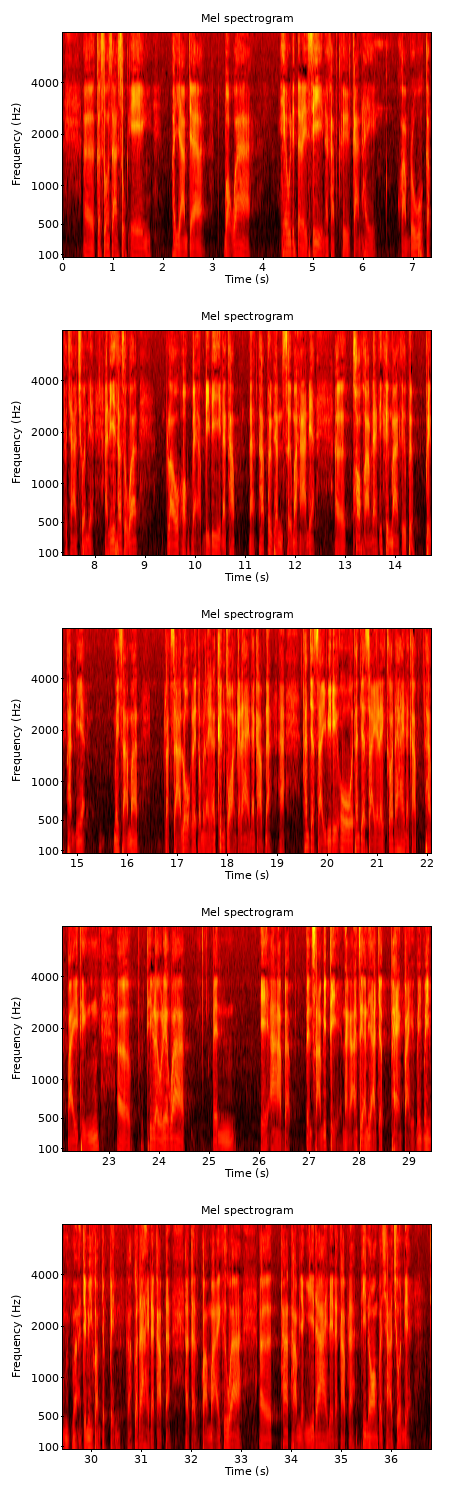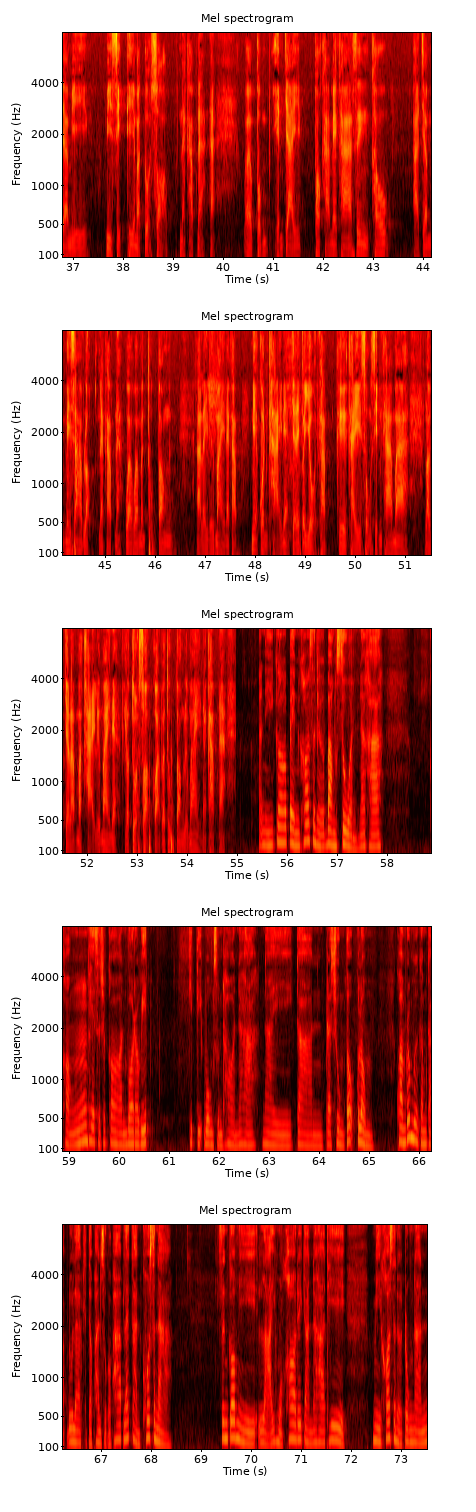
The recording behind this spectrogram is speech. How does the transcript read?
กระทรวงสาธารณสุขเอง พยายามจะบอกว่า health literacy นะครับคือการให้ความรู้กับประชาชนเนี่ยอันนี้ถ้าสมมติว่าเราออกแบบดีๆนะครับนะถ้าผลิตภัณฑ์เสริมอาหารเนี่ยข้อความแรกที่ขึ้นมาคือผลิตภัณฑ์เนี้ย ไม่สามารถรักษาโรคอะไรต่ออะไรนะขึ้นก่อนก็ได้นะครับนะท่านจะใส่วิดีโอท่านจะใส่อะไรก็ได้นะครับ ถ้าไปถึงที่เราเรียกว่าเป็น AR แบบเป็นสามมิตินะครับซึ่งอันนี้อาจจะแพงไปไม่ไม่ไม่อาจจะมีความจำเป็นก็ก็ได้นะครับนะแต่ความหมายคือว่าถ้าทำอย่างนี้ได้เนี่ยนะครับนะพี่น้องประชาชนเนี่ยจะมีมีสิทธิ์ที่จะมาตรวจสอบนะครับนะผมเห็นใจพ่อค้าแม่ค้าซึ่งเขา อาจจะไม่ทราบหรอกนะครับนะว่าว่ามันถูกต้องอะไรหรือไม่นะครับเนี่ยคนขายเนี่ยจะได้ประโยชน์ครับคือใครส่งสินค้ามา เราจะรับมาขายหรือไม่เนี่ยเราตรวจสอบก่อนว่าถูกต้องหรือไม่นะครับนะอันนี้ก็เป็นข้อเสนอบางส่วนนะคะ ของเภสัชกรวรวิทย์กิติวงศ์สุนทรนะคะ ในการประชุมโต๊ะกลม ความร่วมมือกำกับดูแลผลิตภัณฑ์สุขภาพและการโฆษณา ซึ่งก็มีหลายหัวข้อด้วยกันนะคะที่มีข้อเสนอตรงนั้น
